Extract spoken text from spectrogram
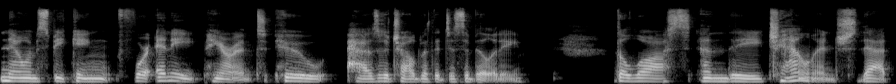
now I'm speaking for any parent who has a child with a disability, the loss and the challenge that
